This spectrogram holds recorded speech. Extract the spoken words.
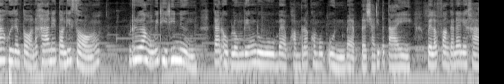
มาคุยกันต่อนะคะในตอนที่ 2 เรื่องวิธีที่ 1 การอบรมเลี้ยงดูแบบความรักความอบอุ่น แบบประชาธิปไตย ไปรับฟังกันได้เลยค่ะ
